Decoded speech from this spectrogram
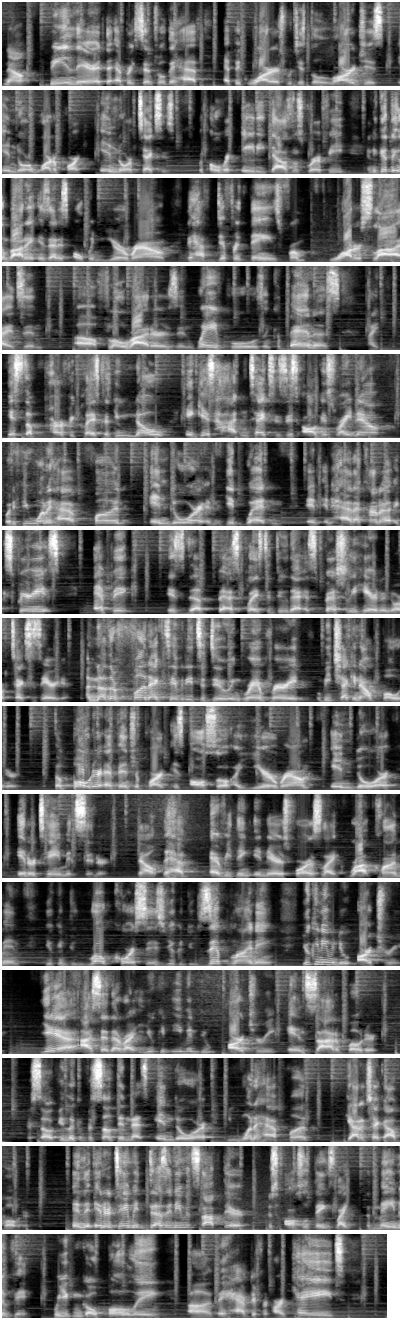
Now, being there at the Epic Central, they have Epic Waters, which is the largest indoor water park in North Texas with over 80,000 square feet. And the good thing about it is that it's open year round. They have different things from water slides and uh, flow riders and wave pools and cabanas. Like it's the perfect place because you know it gets hot in Texas. It's August right now, but if you want to have fun indoor and get wet and, and, and have that kind of experience, Epic is the best place to do that, especially here in the North Texas area. Another fun activity to do in Grand Prairie will be checking out Boulder. The Boulder Adventure Park is also a year-round indoor entertainment center. Now, they have everything in there as far as like rock climbing, you can do rope courses, you can do zip lining, you can even do archery. Yeah, I said that right. You can even do archery inside of Boulder. So if you're looking for something that's indoor, you want to have fun, got to check out Boulder. And the entertainment doesn't even stop there. There's also things like the main event where you can go bowling. Uh, they have different arcades.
